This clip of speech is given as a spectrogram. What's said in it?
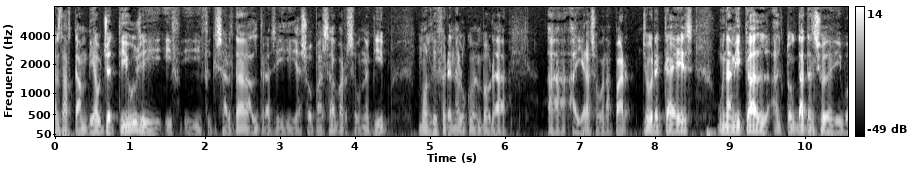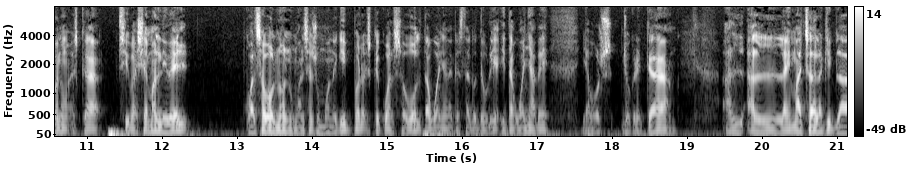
has de canviar objectius i, i, i fixar-te d'altres i això passa per ser un equip molt diferent a el que vam veure eh, ahir a la segona part. Jo crec que és una mica el, el toc d'atenció de dir, bueno, és que si baixem el nivell qualsevol no, el Numancia és un bon equip, però és que qualsevol te guanya en aquesta categoria i te guanya bé. Llavors, jo crec que el, el, la imatge de l'equip de,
